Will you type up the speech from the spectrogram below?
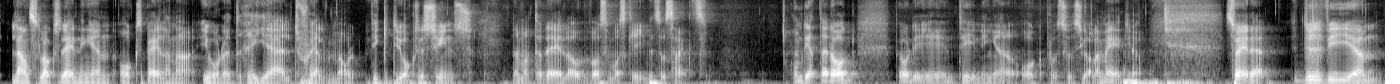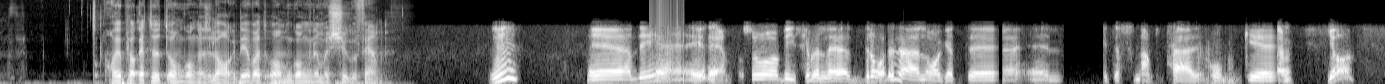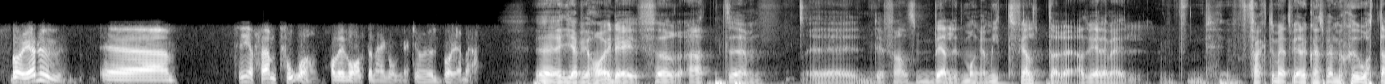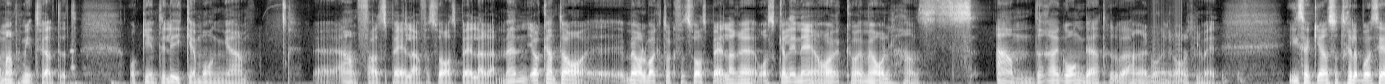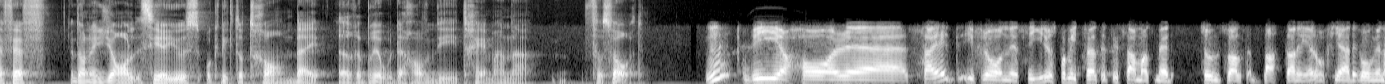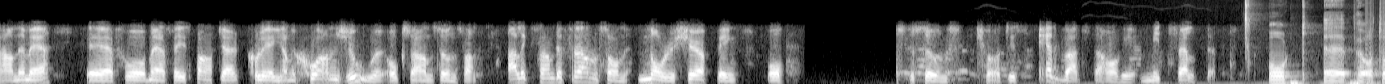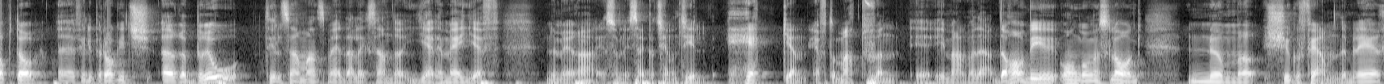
landslagsledningen och spelarna gjorde ett rejält självmål, vilket ju också syns när man tar del av vad som har skrivits och sagts om detta idag, både i tidningar och på sociala medier. Så är det. Du, vi eh, har ju plockat ut omgångens lag. Det har varit omgång nummer 25. Mm. Eh, det är det. Så vi ska väl eh, dra det där laget eh, eh, lite snabbt här. Och eh, ja, börjar du. 3-5-2 har vi valt den här gången, kan vi väl börja med. Eh, ja, vi har ju det för att ehm, eh, det fanns väldigt många mittfältare att välja med. Faktum är att vi hade kunnat spela med 7-8 man på mittfältet. Och inte lika många eh, anfallsspelare, försvarsspelare. Men jag kan ta målvakt och försvarsspelare. Oskar Linné, AIK i mål. Hans andra gång där, tror jag det var andra gången i rad till och med. Isak Jönsson, Trelleborgs FF. Daniel Jarl, Sirius och Viktor Tranberg, Örebro. Där har vi tre manna försvaret. Mm. Vi har eh, Said ifrån Sirius på mittfältet tillsammans med Sundsvalls Batanero. Fjärde gången han är med. Eh, får med sig spanska kollegan Juan Zhu, också han Sundsvall. Alexander Fransson, Norrköping och Östersunds Curtis Edwards. Där har vi mittfältet. Och eh, på topp då, eh, Filip Rogic, Örebro tillsammans med Alexander Jeremejeff numera, som ni säkert känner till, Häcken efter matchen eh, i Malmö där. Då har vi omgångens lag nummer 25. Det blir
